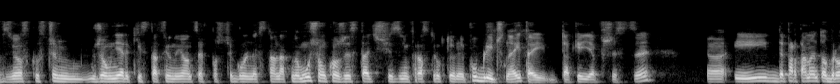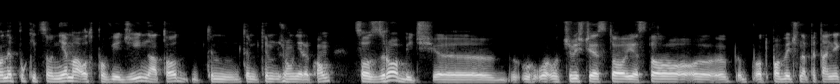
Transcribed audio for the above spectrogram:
W związku z czym żołnierki stacjonujące w poszczególnych stanach no, muszą korzystać z infrastruktury publicznej, tej takiej jak wszyscy, E, I Departament Obrony póki co nie ma odpowiedzi na to, tym, tym, tym żołnierkom, co zrobić. E, oczywiście jest to, jest to e, odpowiedź na pytanie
